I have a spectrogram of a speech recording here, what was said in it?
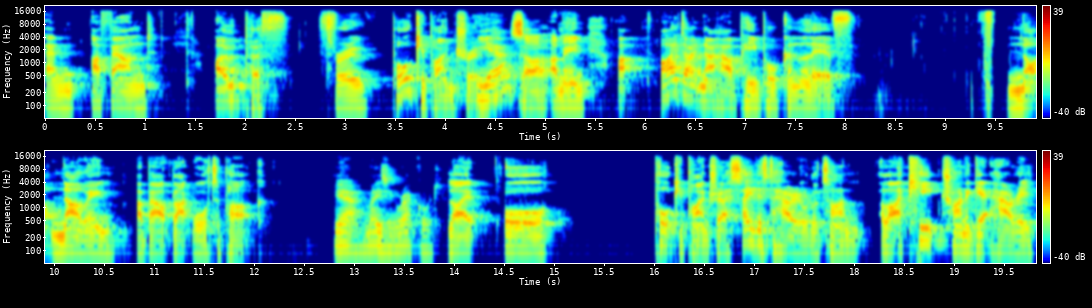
and I found Opeth through Porcupine Tree. Yeah. So I mean, I, I don't know how people can live not knowing about Blackwater Park, Yeah, amazing record. like or Porcupine Tree. I say this to Harry all the time. Like I keep trying to get Harry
